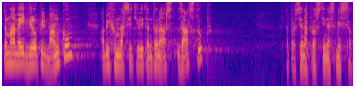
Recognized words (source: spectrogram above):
to máme jít vyloupit banku, abychom nasytili tento zástup? To prostě naprostý nesmysl.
